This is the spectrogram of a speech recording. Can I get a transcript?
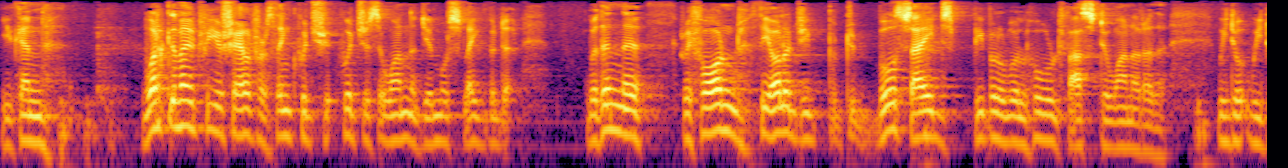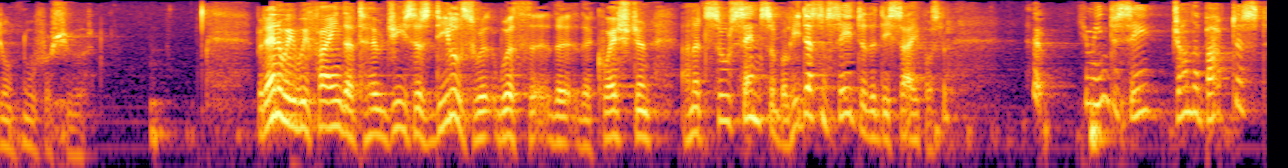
you can work them out for yourself or think which, which is the one that you're most like. But uh, within the Reformed theology, both sides, people will hold fast to one or other. We don't, we don't know for sure. But anyway, we find that how Jesus deals with, with the, the question, and it's so sensible. He doesn't say to the disciples, You mean to say John the Baptist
